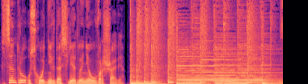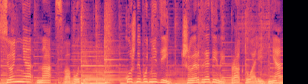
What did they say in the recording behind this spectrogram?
з цэнтру ўсходніх даследаванняў у варшаве. Сёння на свабодзе. Кожны будні дзень чвэрць гадзіны пра актуалей дня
